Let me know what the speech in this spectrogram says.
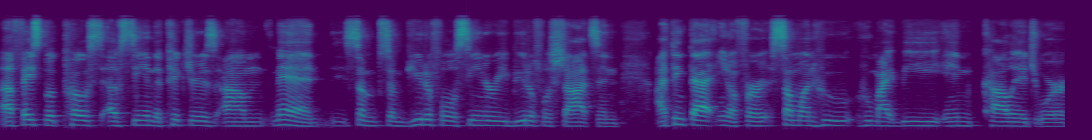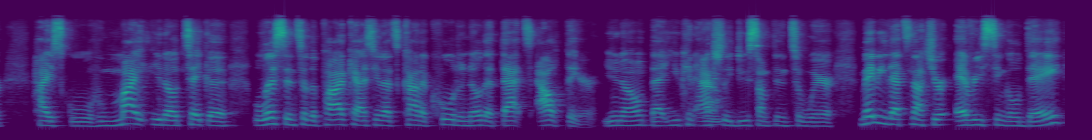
uh, Facebook posts of seeing the pictures, um, man, some some beautiful scenery, beautiful shots, and I think that you know for someone who who might be in college or high school who might you know take a listen to the podcast, you know that's kind of cool to know that that's out there. You know that you can actually do something to where maybe that's not your every single day,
